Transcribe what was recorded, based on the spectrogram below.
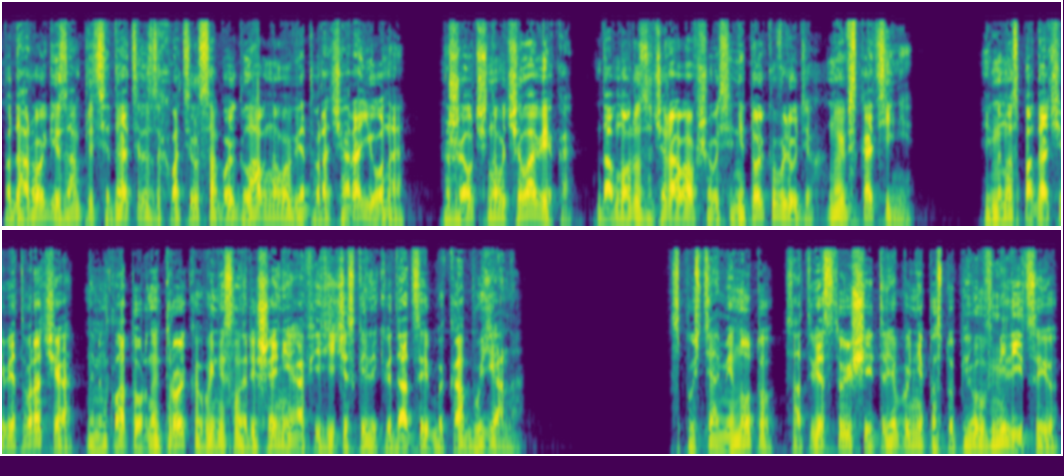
По дороге зампредседателя захватил с собой главного ветврача района, желчного человека – давно разочаровавшегося не только в людях, но и в скотине. Именно с подачи ветврача номенклатурная тройка вынесла решение о физической ликвидации быка Буяна. Спустя минуту соответствующее требование поступило в милицию.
